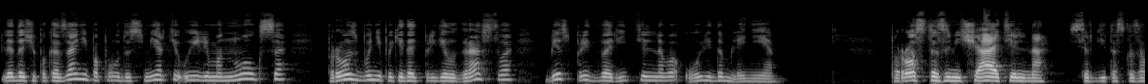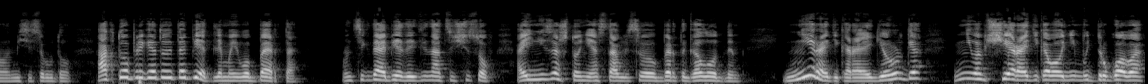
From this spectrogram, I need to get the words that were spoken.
для дачи показаний по поводу смерти Уильяма Ноукса, просьба не покидать пределы графства без предварительного уведомления. «Просто замечательно!» — сердито сказала миссис Рудл. «А кто приготовит обед для моего Берта? Он всегда обедает двенадцать часов, а я ни за что не оставлю своего Берта голодным. Ни ради короля Георга, ни вообще ради кого-нибудь другого!»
